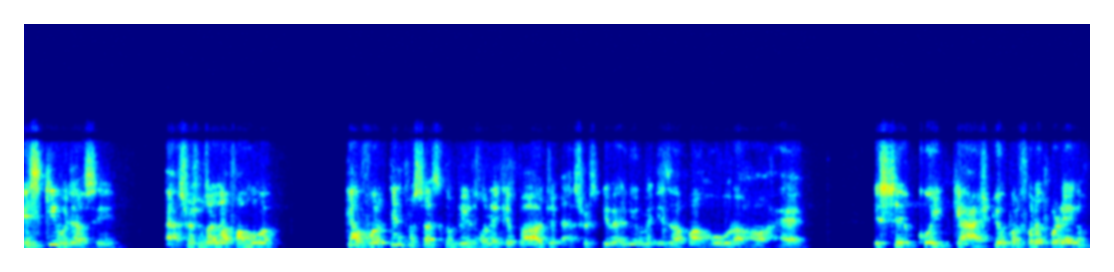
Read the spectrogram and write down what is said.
इसकी वजह से एसेट्स में इजाफा होगा। क्या वर्किंग प्रोसेस कंप्लीट होने के बाद जो एसेट्स की वैल्यू में इजाफा हो रहा है, इससे कोई कैश के ऊपर फ़र्क पड़ेगा?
